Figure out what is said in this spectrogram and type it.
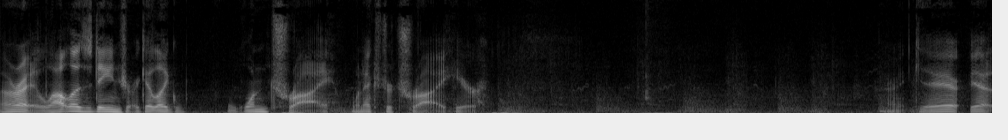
Alright, a lot less danger. I get like one try. One extra try here. Alright, there. Yeah.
